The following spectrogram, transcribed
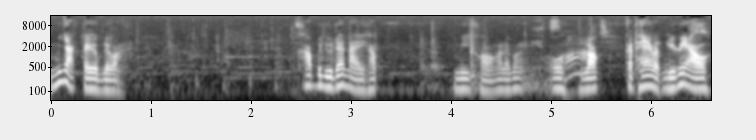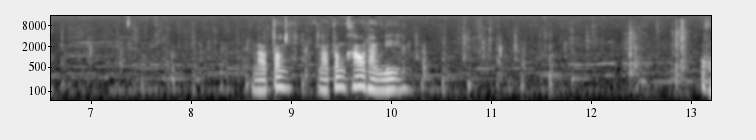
ไม่อยากเติมเลยว่ะ เข้าไปดูด้านในครับ มีของอะไรบ้าง โอ้ ล็อกกระแทกแบบนี้ไม่เอา เราต้อง เราต้องเข้าทางนี้ โอ้โห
